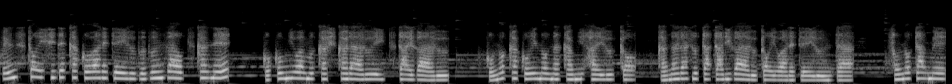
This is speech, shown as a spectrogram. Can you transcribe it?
フェンスと石で囲われている部分がお塚ね？ここには昔からある言い伝えがある。この囲いの中に入ると、必ずたたりがあると言われているんだ。そのため、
